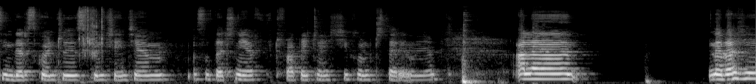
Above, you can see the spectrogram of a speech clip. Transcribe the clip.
Cinder skończy z tym księciem ostatecznie w czwartej części, są cztery, no nie? Ale na razie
